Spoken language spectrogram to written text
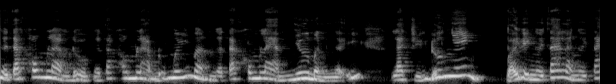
Người ta không làm được, người ta không làm đúng ý mình, người ta không làm như mình nghĩ là chuyện đương nhiên. Bởi vì người ta là người ta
